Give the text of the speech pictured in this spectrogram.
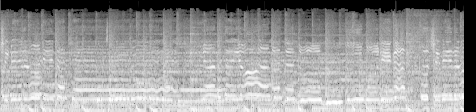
唇にだけ。やめてよあなたのぬくもりが唇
